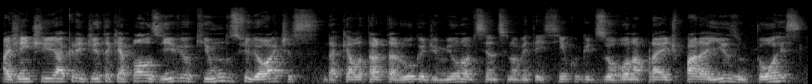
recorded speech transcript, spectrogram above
a gente acredita que é plausível que um dos filhotes daquela tartaruga de 1995 que desovou na praia de Paraíso, em Torres,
